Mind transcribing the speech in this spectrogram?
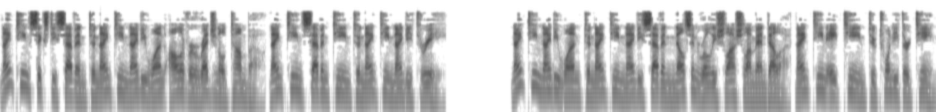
1967 to 1991 Oliver Reginald Tambo 1917 to 1993 1991 to 1997 Nelson Rolihlahla Mandela 1918 to 2013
